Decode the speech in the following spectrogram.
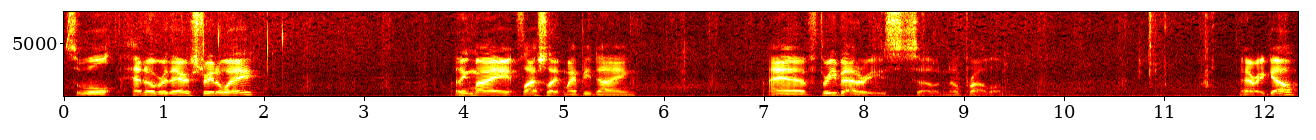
So we'll head over there straight away. I think my flashlight might be dying. I have three batteries, so no problem. There we go.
